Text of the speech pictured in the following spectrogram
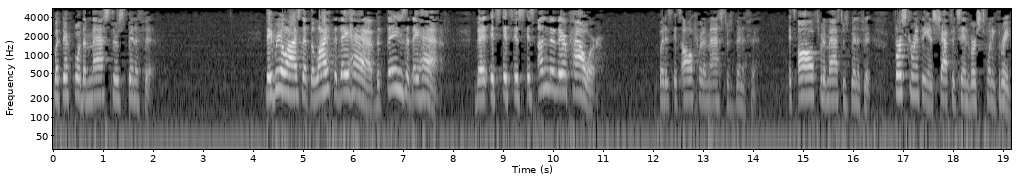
but they're for the master's benefit. They realize that the life that they have, the things that they have, that it's, it's, it's, it's under their power, but it's, it's all for the master's benefit. It's all for the master's benefit. 1 Corinthians chapter 10 verse 23.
